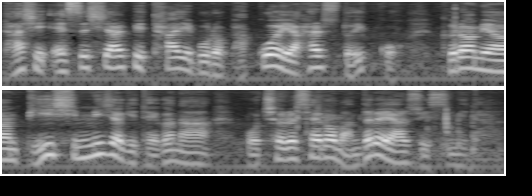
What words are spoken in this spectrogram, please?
다시 SCRP 타입으로 바꾸어야 할 수도 있고 그러면 비심미적이 되거나 모처를 새로 만들어야 할 수 있습니다.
